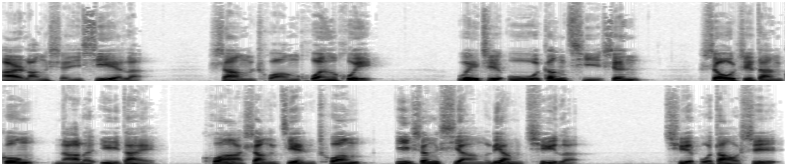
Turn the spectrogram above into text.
二郎神谢了，上床欢会。未至五更起身，手执弹弓，拿了玉带，跨上箭窗，一声响亮去了。却不道是：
